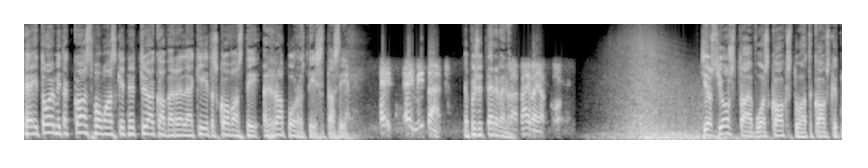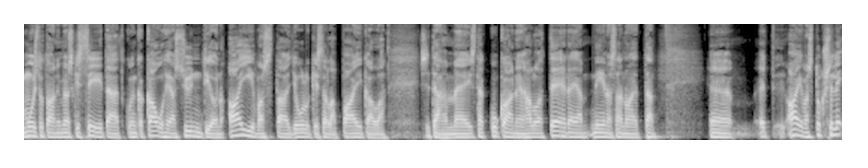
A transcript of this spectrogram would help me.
Hei, toimita kasvomaskit nyt työkavereille ja kiitos kovasti raportistasi. Hei, ei mitään. Ja pysy terveenä. Hyvää päivänjatkoa. Jos jostain vuosi 2020 muistutaan, niin myöskin siitä, että kuinka kauhea synti on aivastaa julkisella paikalla. Sitähän meistä kukaan ei halua tehdä ja Niina sanoi, että että aivastukselle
